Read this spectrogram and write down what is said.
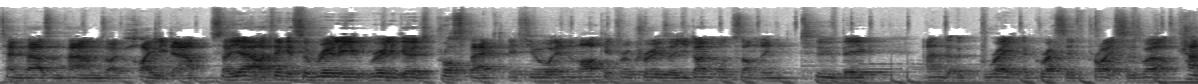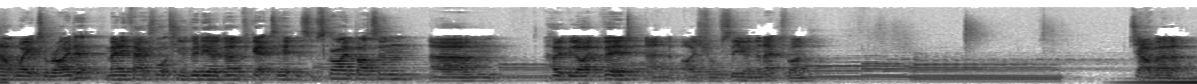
£10,000, I highly doubt. So yeah, I think it's a really, really good prospect if you're in the market for a cruiser. You don't want something too big and a great aggressive price as well. Cannot wait to ride it. Many thanks for watching the video. Don't forget to hit the subscribe button. Um, hope you liked the vid and I shall see you in the next one. Ciao Bella.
